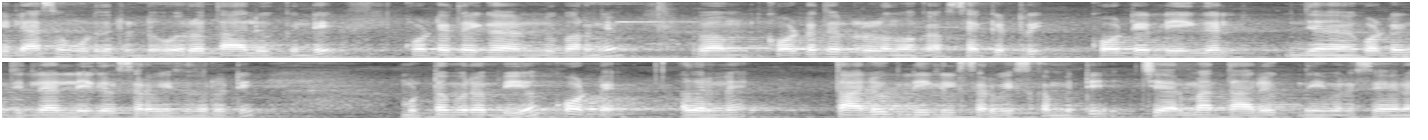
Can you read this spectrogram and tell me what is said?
വിലാസം കൊടുത്തിട്ടുണ്ട് ഓരോ താലൂക്കിന്റെ കോട്ടയത്തേക്കാണെന്ന് പറഞ്ഞു. അപ്പം കോട്ടയത്തോട്ടുള്ള നോക്കാം. സെക്രട്ടറി കോട്ടയം ലീഗൽ കോട്ടയം ജില്ലാ legal service authority Muttampuram B O Kottayam. അതുപോലെ തന്നെ taluk legal service committee chairman taluk നിയമന സേവന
